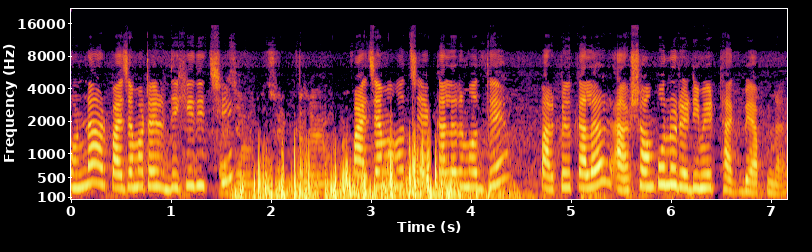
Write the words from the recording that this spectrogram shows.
ওড়না আর পায়জামাটা দেখিয়ে দিচ্ছি। পায়জামা হচ্ছে এক কালারের মধ্যে পার্পেল কালার আর সম্পূর্ণ রেডিমেড থাকবে আপনার।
